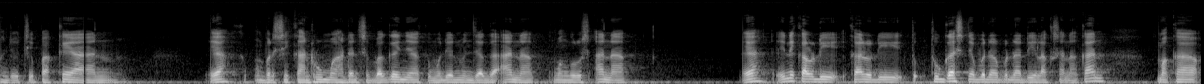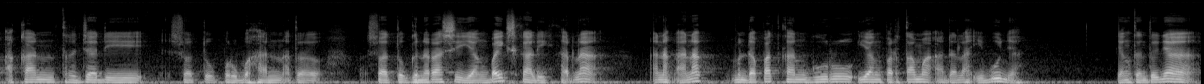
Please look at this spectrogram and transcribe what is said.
mencuci pakaian, ya, membersihkan rumah dan sebagainya, kemudian menjaga anak, mengurus anak, ya. Ini kalau di kalau di tugasnya benar-benar dilaksanakan maka akan terjadi suatu perubahan atau suatu generasi yang baik sekali karena anak-anak mendapatkan guru yang pertama adalah ibunya yang tentunya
